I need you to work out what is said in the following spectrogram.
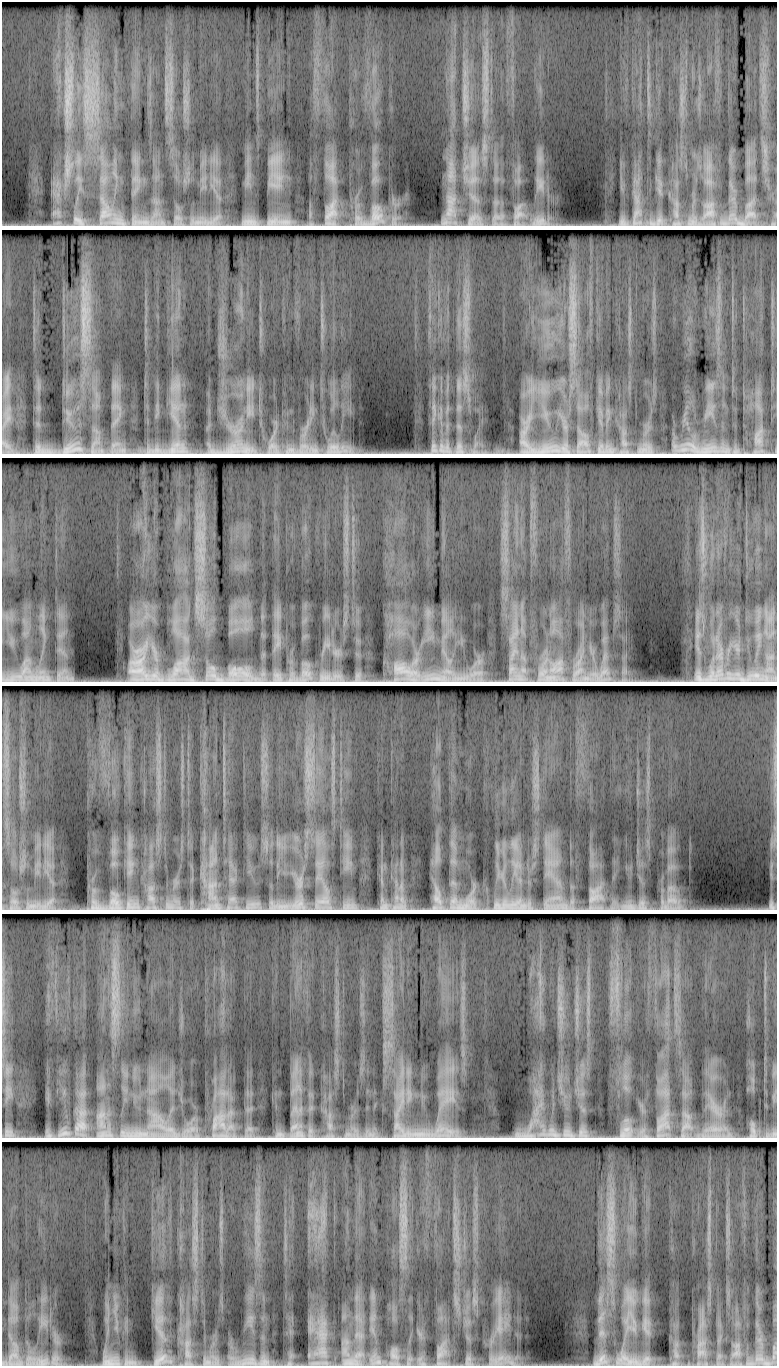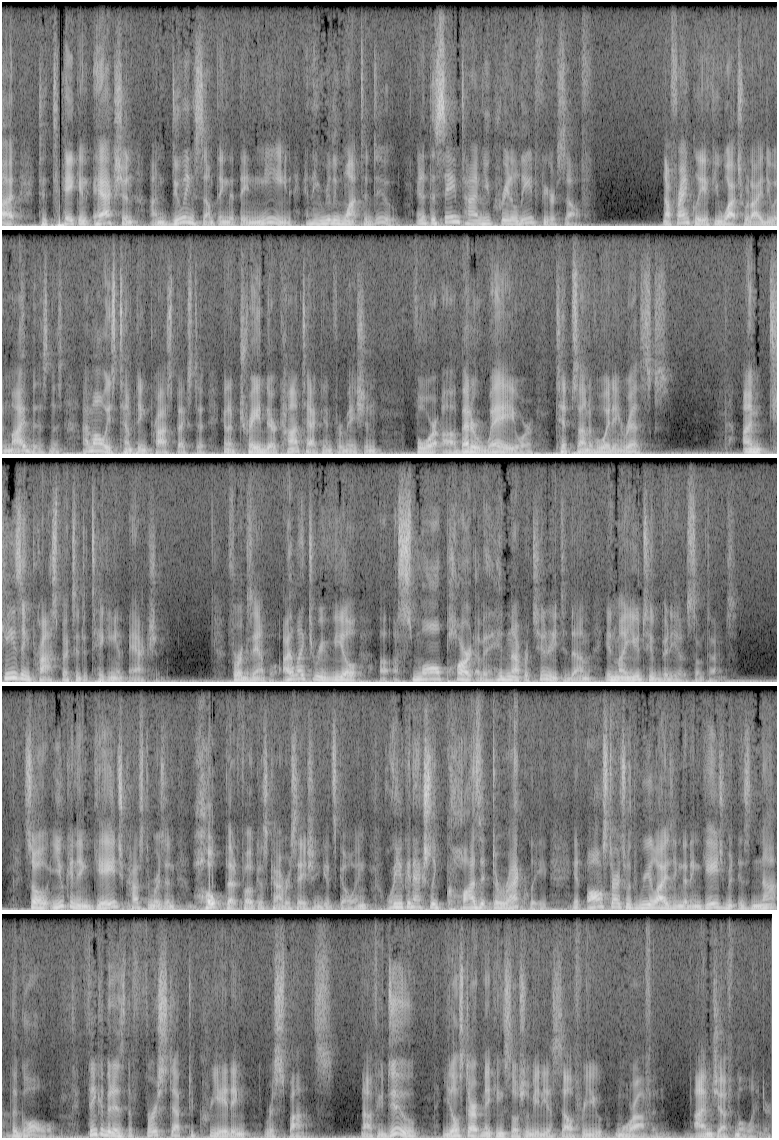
Actually selling things on social media means being a thought provoker, not just a thought leader. You've got to get customers off of their butts, right, to do something to begin a journey toward converting to a lead. Think of it this way Are you yourself giving customers a real reason to talk to you on LinkedIn? Or are your blogs so bold that they provoke readers to call or email you or sign up for an offer on your website? Is whatever you're doing on social media provoking customers to contact you so that your sales team can kind of help them more clearly understand the thought that you just provoked? You see, if you've got honestly new knowledge or a product that can benefit customers in exciting new ways, why would you just float your thoughts out there and hope to be dubbed a leader? When you can give customers a reason to act on that impulse that your thoughts just created. This way you get prospects off of their butt to take an action on doing something that they need and they really want to do. And at the same time, you create a lead for yourself. Now, frankly, if you watch what I do in my business, I'm always tempting prospects to kind of trade their contact information for a better way or tips on avoiding risks. I'm teasing prospects into taking an action. For example, I like to reveal a, a small part of a hidden opportunity to them in my YouTube videos sometimes. So you can engage customers and hope that focused conversation gets going, or you can actually cause it directly. It all starts with realizing that engagement is not the goal. Think of it as the first step to creating response. Now, if you do, you'll start making social media sell for you more often. I'm Jeff Molander.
